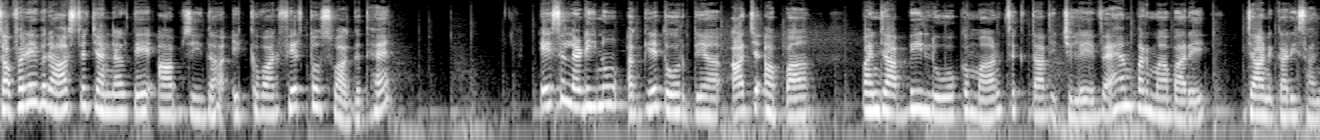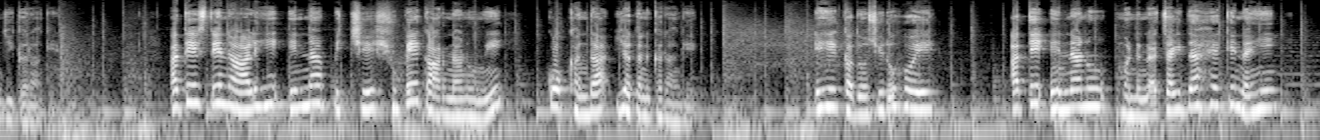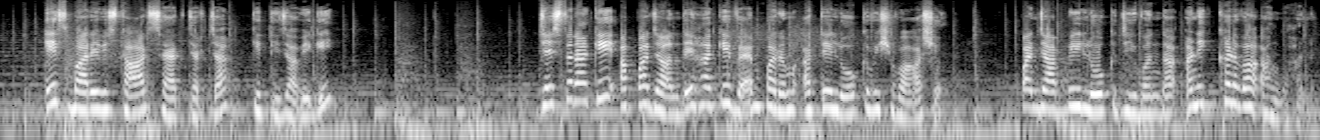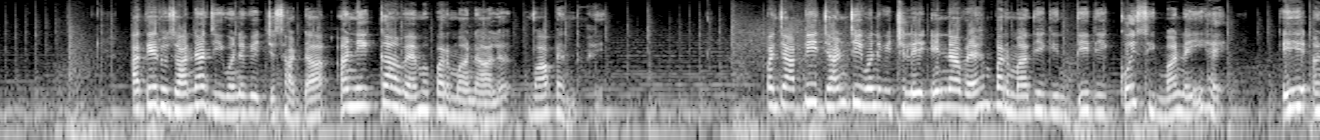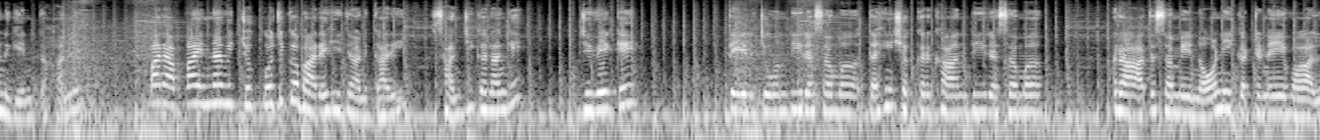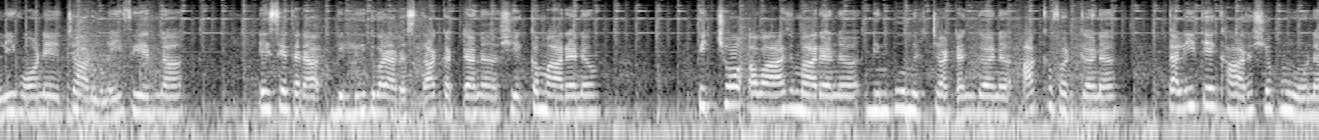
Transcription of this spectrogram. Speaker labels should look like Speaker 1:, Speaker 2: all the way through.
Speaker 1: ਸਫਰੇ ਵਿਰਾਸਤ ਚੈਨਲ ਤੇ ਆਪ ਜੀ ਦਾ ਇੱਕ ਵਾਰ ਫਿਰ ਤੋਂ ਸਵਾਗਤ ਹੈ। ਇਸ ਲੜੀ ਨੂੰ ਅੱਗੇ ਤੋਰਦਿਆਂ ਅੱਜ ਆਪਾਂ ਪੰਜਾਬੀ ਲੋਕ ਮਾਨਸਿਕਤਾ ਵਿਚਲੇ ਵਹਿਮ ਭਰਮਾਂ ਬਾਰੇ ਜਾਣਕਾਰੀ ਸਾਂਝੀ ਕਰਾਂਗੇ। ਅਤੇ ਇਸ ਦੇ ਨਾਲ ਹੀ ਇਹਨਾਂ ਪਿੱਛੇ ਛੁਪੇ ਕਾਰਨਾਂ ਨੂੰ ਵੀ ਕੋਖਣ ਦਾ ਯਤਨ ਕਰਾਂਗੇ। ਇਹ ਕਦੋਂ ਸ਼ੁਰੂ ਹੋਏ ਅਤੇ ਇਹਨਾਂ ਨੂੰ ਮੰਨਣਾ ਚਾਹੀਦਾ ਹੈ ਕਿ ਨਹੀਂ, ਇਸ ਬਾਰੇ ਵਿਸਥਾਰ ਸਹਿਤ ਚਰਚਾ ਕੀਤੀ ਜਾਵੇਗੀ। ਜਿਸ ਤਰ੍ਹਾਂ ਕਿ ਆਪਾਂ ਜਾਣਦੇ ਹਾਂ ਕਿ ਵਹਿਮ, ਭਰਮ ਅਤੇ ਲੋਕ ਵਿਸ਼ਵਾਸ ਪੰਜਾਬੀ ਲੋਕ ਜੀਵਨ ਦਾ ਅਨਿੱਖੜਵਾ ਅੰਗ ਹਨ ਅਤੇ ਰੋਜ਼ਾਨਾ ਜੀਵਨ ਵਿੱਚ ਸਾਡਾ ਅਨੇਕਾਂ ਵਹਿਮ, ਭਰਮਾਂ ਨਾਲ ਵਾਹ ਪੈਂਦਾ ਹੈ। ਪੰਜਾਬੀ ਜਨ ਜੀਵਨ ਵਿਚਲੇ ਇਹਨਾਂ ਵਹਿਮ, ਭਰਮਾਂ ਦੀ ਗਿਣਤੀ ਦੀ ਕੋਈ ਸੀਮਾ ਨਹੀਂ ਹੈ। ਇਹ ਅਣਗਿਣਤ ਹਨ। ਪਰ ਆਪਾਂ ਇਹਨਾਂ ਵਿੱਚੋਂ ਕੁਝ ਕੁ ਬਾਰੇ ਹੀ ਜਾਣਕਾਰੀ ਸਾਂਝੀ ਕਰਾਂਗੇ। ਜਿਵੇਂ ਕਿ ਤੇਲ ਚੋਣ ਦੀ ਰਸਮ, ਦਹੀਂ ਸ਼ੱਕਰ ਖਾਣ ਦੀ ਰਸਮ। ਰਾਤ ਸਮੇਂ ਨੌ ਨਹੀਂ ਕੱਟਣੇ, ਵਾਲ ਨਹੀਂ ਵਾਉਣੇ ਝਾੜੂ ਨਹੀਂ ਫੇਰਨਾ। ਇਸੇ ਤਰ੍ਹਾਂ ਬਿੱਲੀ ਦੁਆਰਾ ਰਸਤਾ ਕੱਟਣ, ਛਿੱਕ ਮਾਰਨ। ਪਿੱਛੋਂ ਆਵਾਜ਼ ਮਾਰਨ, ਨਿੰਬੂ ਮਿਰਚਾ ਟੰਗਣ, ਅੱਖ ਫੜਕਣ, ਤਲੀ ਤੇ ਖਾਰਸ਼ ਹੋਣ।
